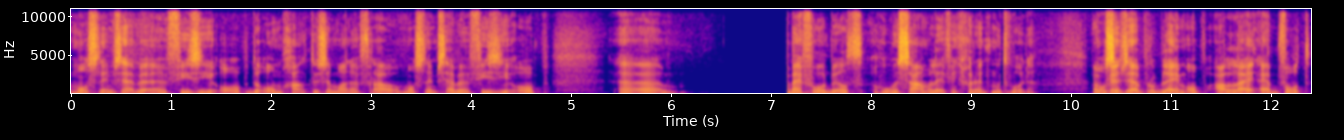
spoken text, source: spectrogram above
Moslims hebben een visie op de omgang tussen man en vrouw. Moslims hebben een visie op uh, bijvoorbeeld hoe een samenleving gerund moet worden. Moslims hebben een probleem op allerlei, hè, bijvoorbeeld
